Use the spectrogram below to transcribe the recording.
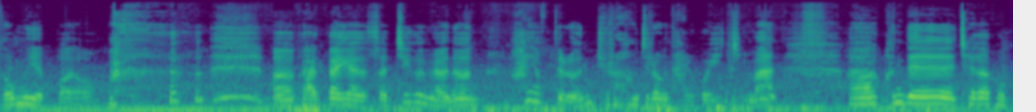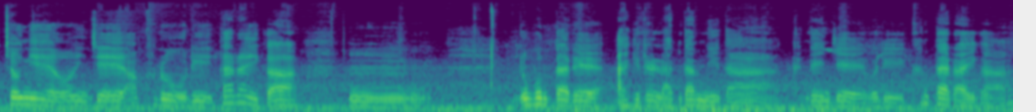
너무 예뻐요. 어, 가까이 가서 찍으면은 하엽들은 주렁주렁 달고 있지만, 아, 근데 제가 걱정이에요. 이제 앞으로 우리 딸아이가, 음, 요번 달에 아기를 낳답니다. 근데 이제 우리 큰 딸 아이가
